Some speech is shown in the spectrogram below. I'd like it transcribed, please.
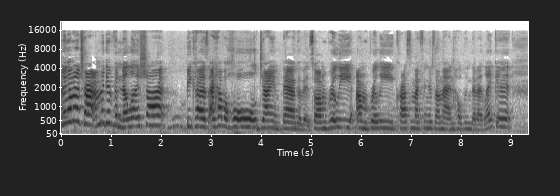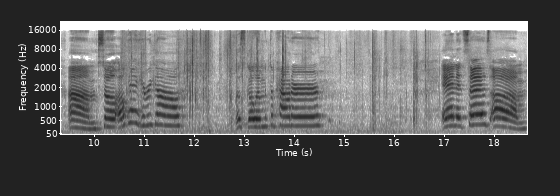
think I'm gonna try, I'm gonna give vanilla a shot because I have a whole giant bag of it. So I'm really, I'm really crossing my fingers on that and hoping that I like it. Um, so, okay, here we go. Let's go in with the powder. And it says um,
